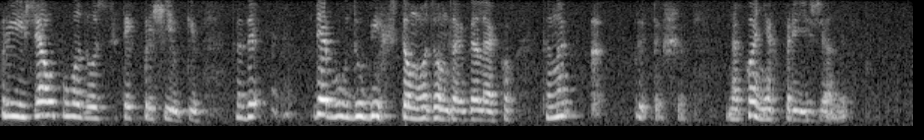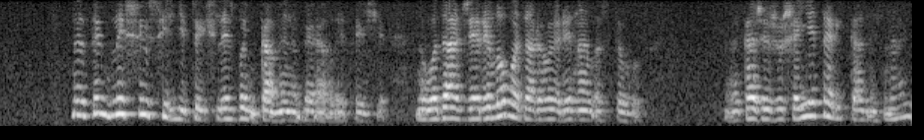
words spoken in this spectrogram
приїжджав по воду з тих прищілків, то де, де був дубіг з тим водом так далеко, то на, то що, на конях приїжджали. Ну, так ближче в селі, то йшли з баньками набирали, то ще. Ну, вода джерелова зараз виринала з того. Каже, що ще є та ріка, не знаю.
